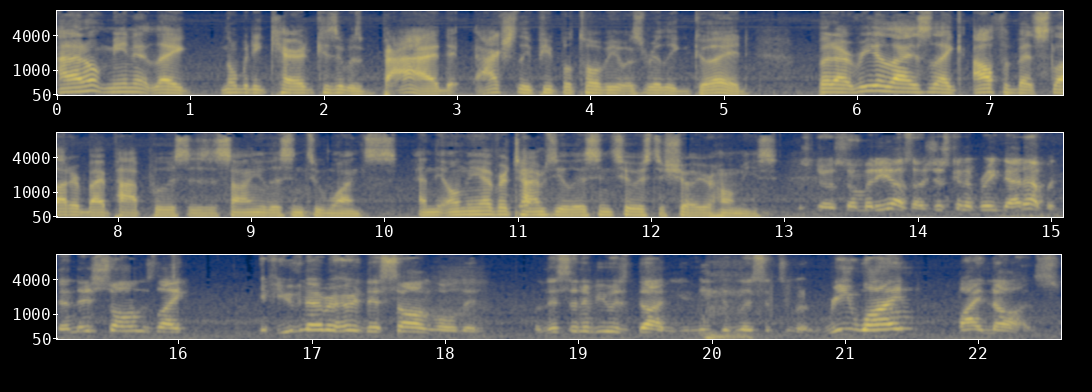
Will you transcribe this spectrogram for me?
And I don't mean it like nobody cared because it was bad. Actually, people told me it was really good. But I realized like Alphabet Slaughtered by Papoose is a song you listen to once. And the only ever times you listen to is to show your homies. Go somebody else. I was just gonna bring that up, but then there's songs like, if you've never heard this song, Holden, when this interview is done, you need to listen to it. Rewind by Nas.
